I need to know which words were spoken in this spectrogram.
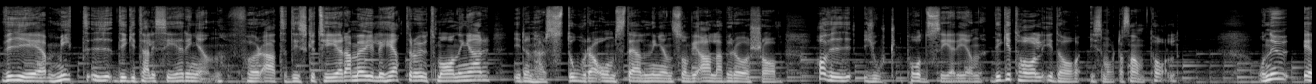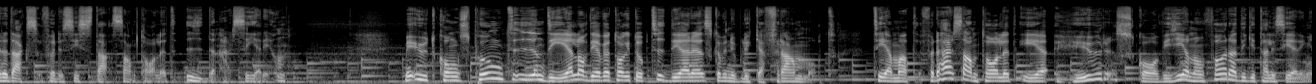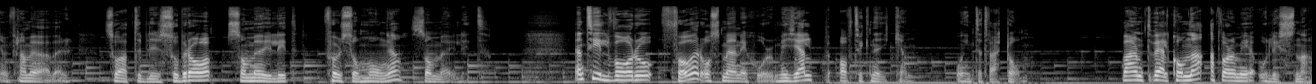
Vi är mitt i digitaliseringen för att diskutera möjligheter och utmaningar i den här stora omställningen som vi alla berörs av har vi gjort poddserien Digital idag i Smarta samtal. Och nu är det dags för det sista samtalet i den här serien. Med utgångspunkt i en del av det vi har tagit upp tidigare ska vi nu blicka framåt. Temat för det här samtalet är hur ska vi genomföra digitaliseringen framöver så att det blir så bra som möjligt för så många som möjligt. En tillvaro för oss människor med hjälp av tekniken och inte tvärtom. Varmt välkomna att vara med och lyssna.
